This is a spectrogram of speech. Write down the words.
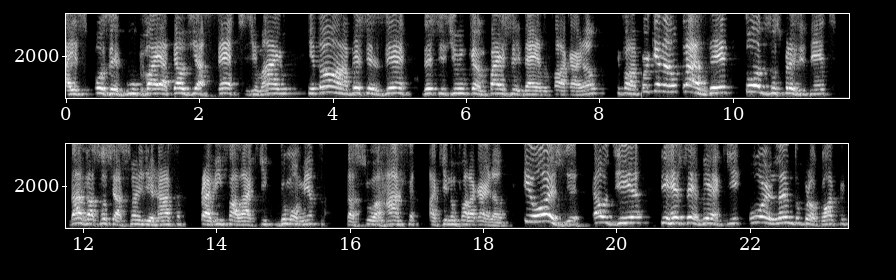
a Expo Zebu vai até o dia 7 de maio, então a ABCZ decidiu encampar essa ideia do Fala Carlão e falar: por que não trazer todos os presidentes das associações de raça para vir falar aqui do momento da sua raça aqui no Fala Carlão? E hoje é o dia de receber aqui o Orlando Procópio,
